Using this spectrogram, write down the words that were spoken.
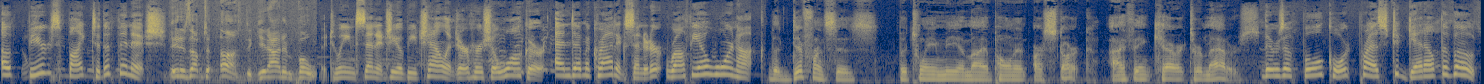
a fierce fight to the finish It is up to us to get out and vote. between Senate GOP challenger Herschel Walker and Democratic Senator Raphael Warnock. The differences between me and my opponent are stark. I think character matters. There's a full court press to get out the vote,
